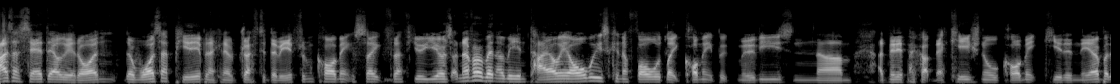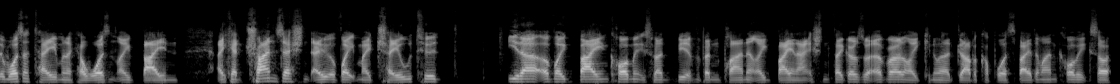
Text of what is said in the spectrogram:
as I said earlier on, there was a period when I kind of drifted away from comics like for a few years. I never went away entirely. I always kind of followed like comic book movies and um, I'd maybe pick up the occasional comic here and there. But there was a time when like I wasn't like buying like I'd transitioned out of like my childhood era of like buying comics when I'd be at Forbidden Planet, like buying action figures, or whatever. Like you know, I'd grab a couple of Spider Man comics or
